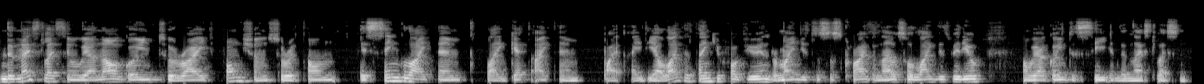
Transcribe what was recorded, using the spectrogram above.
In the next lesson, we are now going to write functions to return a single item like get item by ID. I'd like to thank you for viewing, remind you to subscribe and I also like this video and we are going to see in the next lesson.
